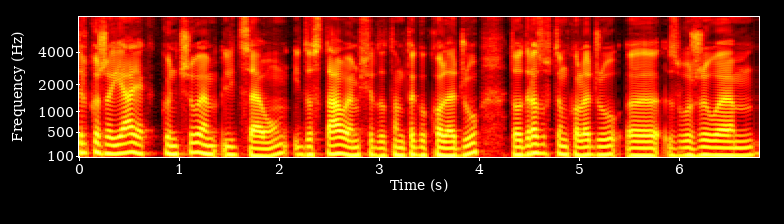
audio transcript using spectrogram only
E, tylko, że ja jak kończyłem liceum i dostałem się do tamtego koledżu, to od razu w tym koledżu y, złożyłem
